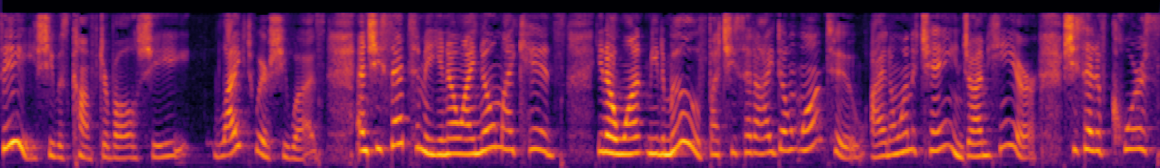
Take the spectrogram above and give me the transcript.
see she was comfortable. She liked where she was. And she said to me, You know, I know my kids, you know, want me to move, but she said, I don't want to. I don't want to change. I'm here. She said, Of course,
